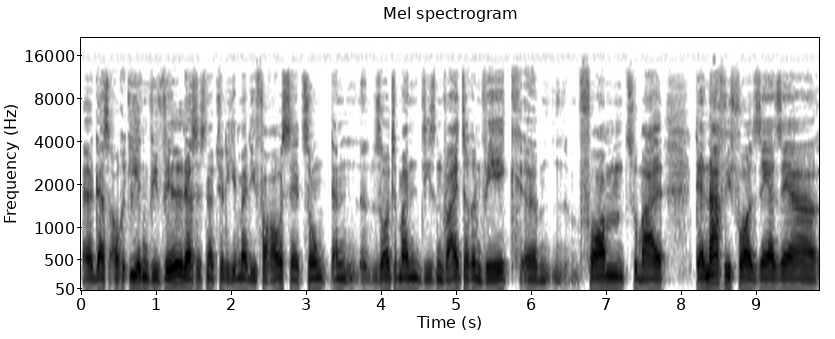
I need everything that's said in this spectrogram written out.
äh, das auch irgendwie will, das ist natürlich immer die Voraussetzung, dann äh, sollte man diesen weiteren Weg ähm, formen, zumal der nach wie vor sehr, sehr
